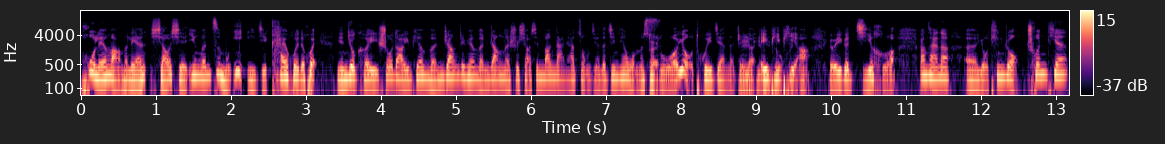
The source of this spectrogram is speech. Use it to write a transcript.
互联网的联小写英文字母 e 以及开会的会，您就可以收到一篇文章。这篇文章呢是小新帮大家总结的今天我们所有推荐的这个 A P P 啊，有一个集合。刚才呢，呃，有听众春天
